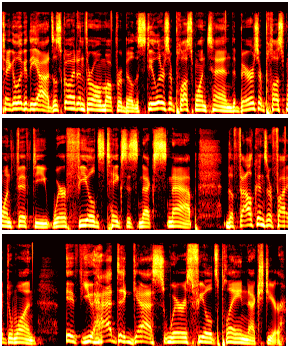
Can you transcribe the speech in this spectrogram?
take a look at the odds. Let's go ahead and throw them up for Bill. The Steelers are plus 110. The Bears are plus 150, where Fields takes his next snap. The Falcons are 5 to 1. If you had to guess, where is Fields playing next year?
